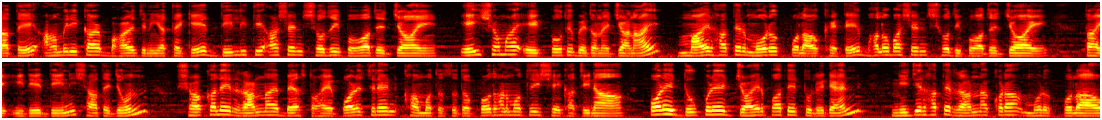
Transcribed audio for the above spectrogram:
রাতে আমেরিকার ভার্জিনিয়া থেকে দিল্লিতে আসেন সজীব ওয়াজের জয়। এই সময় এক প্রতিবেদনে জানায়, মায়ের হাতের মোরগ পোলাও খেতে ভালোবাসেন সজীব ওয়াজের জয়। তাই ঈদের দিন সাত জুন সকালের রান্নায় ব্যস্ত হয়ে পড়েছিলেন ক্ষমতাচ্যুত প্রধানমন্ত্রী শেখ হাসিনা। পরে দুপুরের জয়ের পাতে তুলে দেন নিজের হাতে রান্না করা মোরগ পোলাও।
